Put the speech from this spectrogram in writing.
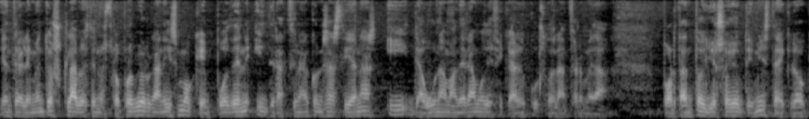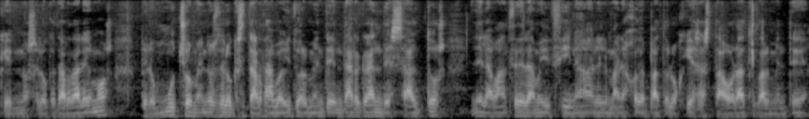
entre elementos claves de nuestro propio organismo que pueden interaccionar con esas dianas y, de alguna manera, modificar el curso de la enfermedad. Por tanto, yo soy optimista y creo que no sé lo que tardaremos, pero mucho menos de lo que se tardaba habitualmente en dar grandes saltos en el avance de la medicina, en el manejo de patologías hasta ahora totalmente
